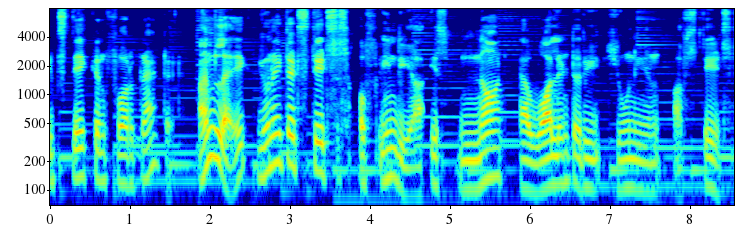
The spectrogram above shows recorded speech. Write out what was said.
it's taken for granted. Unlike United States of India is not a voluntary union of states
